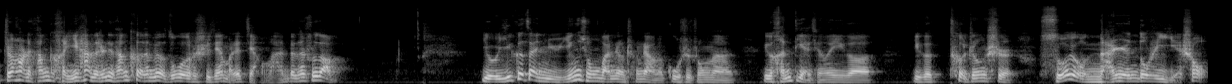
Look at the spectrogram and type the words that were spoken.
正好那堂课很遗憾的是那堂课他没有足够的时间把这讲完。但他说到有一个在女英雄完整成长的故事中呢，一个很典型的一个一个特征是所有男人都是野兽。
